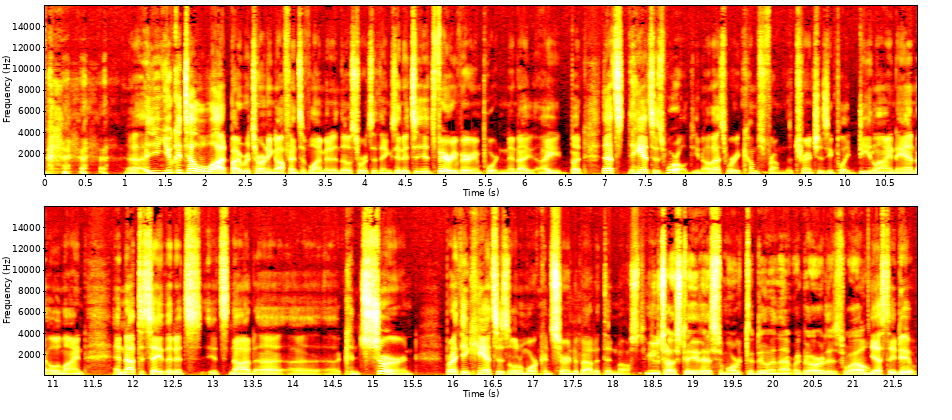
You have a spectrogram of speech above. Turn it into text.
uh, you, can tell a lot by returning offensive linemen and those sorts of things, and it's it's very very important. And I, I but that's Hans's world. You know, that's where he comes from. The trenches. He played D line and O line, and not to say that it's it's not a, a, a concern. But I think Hans is a little more concerned about it than most. Utah State has some work to do in that regard as well. Yes, they do.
